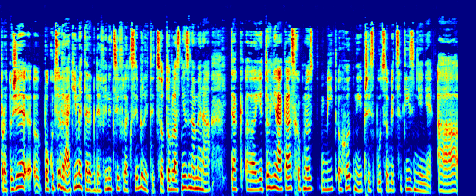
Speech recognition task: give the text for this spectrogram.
Protože e, pokud se vrátíme tedy k definici flexibility, co to vlastně znamená, tak e, je to nějaká schopnost být ochotný přizpůsobit se té změně a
